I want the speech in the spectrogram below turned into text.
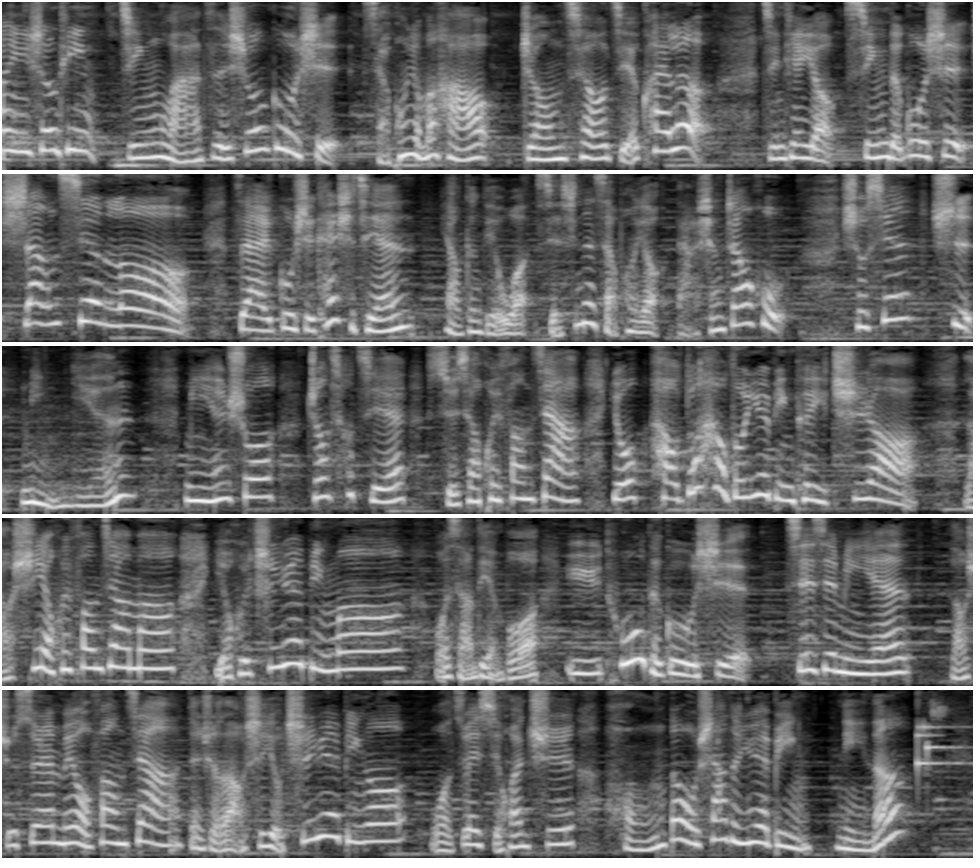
欢迎收听金娃子说故事，小朋友们好，中秋节快乐！今天有新的故事上线喽！在故事开始前，要跟给我写信的小朋友打声招呼。首先是敏言，敏言说中秋节学校会放假，有好多好多月饼可以吃哦。老师也会放假吗？也会吃月饼吗？我想点播雨兔的故事。谢谢敏言。老师虽然没有放假，但是老师有吃月饼哦。我最喜欢吃红豆沙的月饼，你呢？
